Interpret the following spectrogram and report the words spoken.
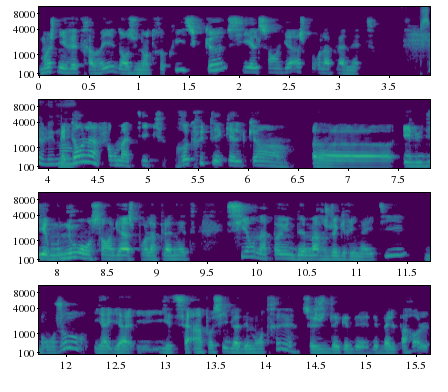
moi je n'irai travailler dans une entreprise que si elle s'engage pour la planète. Mais dans l'informatique, recruter quelqu'un euh, et lui dire nous on s'engage pour la planète, si on n'a pas une démarche de Green IT, bonjour, c'est impossible à démontrer, c'est juste des, belles paroles.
